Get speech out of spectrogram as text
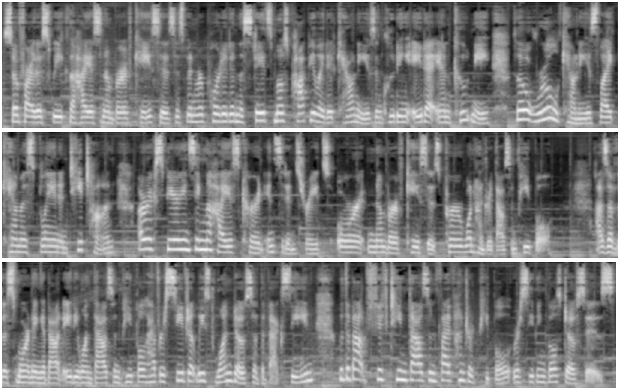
So far this week, the highest number of cases has been reported in the state's most populated counties, including Ada and Kootenai, though rural counties like Camas, Blaine, and Teton are experiencing the highest current incidence rates or number of cases per 100,000 people. As of this morning, about 81,000 people have received at least one dose of the vaccine, with about 15,500 people receiving both doses.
